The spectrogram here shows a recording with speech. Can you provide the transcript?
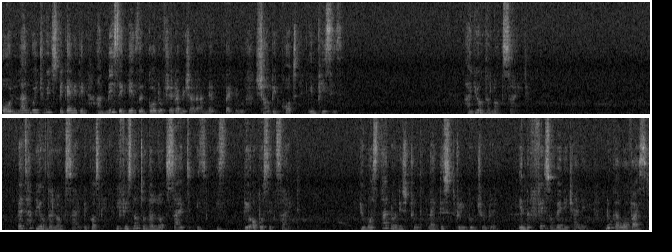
or language which speak anything amiss against the God of Shadrach, Meshach, and Abednego shall be cut in pieces. Are you on the Lord's side? better be on the Lord's side because if he's not on the Lord's side, it's, it's the opposite side. You must stand on his truth like these three good children in the face of any challenge. Look at what verse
